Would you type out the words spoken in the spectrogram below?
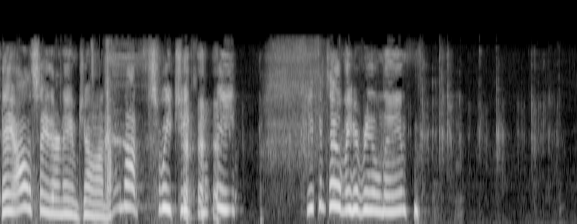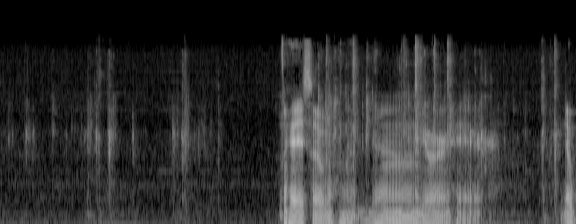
They all say their name, John. I'm not Sweet Cheeks Marie. You can tell me your real name. Okay, so let down your hair. Nope.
